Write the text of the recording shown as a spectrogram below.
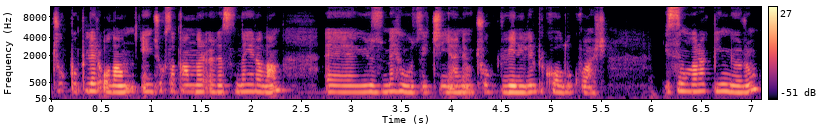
çok popüler olan, en çok satanlar arasında yer alan e, yüzme havuzu için yani çok güvenilir bir kolluk var. İsim olarak bilmiyorum.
